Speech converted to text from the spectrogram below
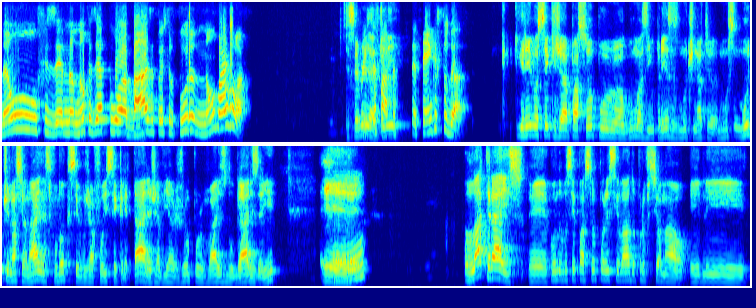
não fizer, não, não fizer a tua base, a tua estrutura, não vai rolar. Isso é verdade. É Você tem que estudar. Que nem você que já passou por algumas empresas multinacionais, né? você falou que você já foi secretária, já viajou por vários lugares aí. É, lá atrás, é, quando você passou por esse lado profissional, ele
